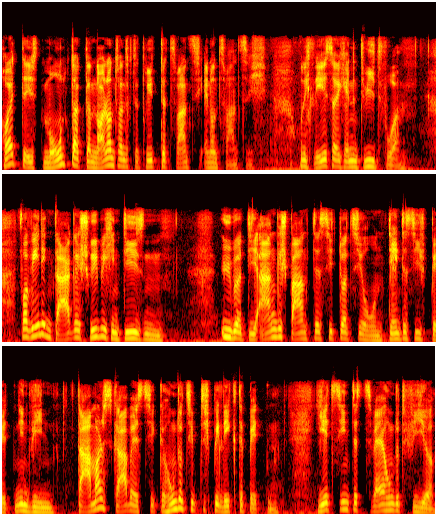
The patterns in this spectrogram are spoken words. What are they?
Heute ist Montag, der 29.03.2021 und ich lese euch einen Tweet vor. Vor wenigen Tagen schrieb ich in diesen über die angespannte Situation der Intensivbetten in Wien. Damals gab es ca. 170 belegte Betten. Jetzt sind es 204.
